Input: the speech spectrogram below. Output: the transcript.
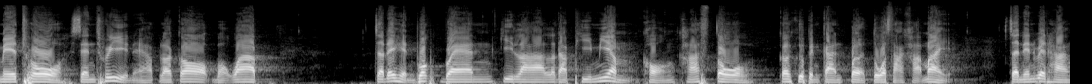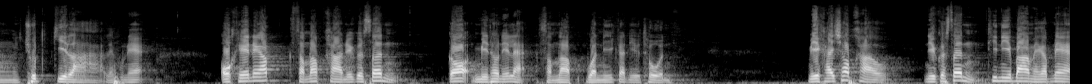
เมโทรเซนทรีนะครับ แล้วก็บอกว่าจะได้เห็นพวกแบรนด์กีฬาระดับพรีเมียมของคาสโตก็คือเป็นการเปิดตัวสาขาใหม่ จะเน้นไปทางชุดกีฬาอะไรพวกเนี้ย โอเคนะครับสำหรับข่าวนิวการ์เซนก็มีเท่านี้แหละสำหรับวันนี้กับนิวทูนมีใครชอบข่าวนิวการ์เซนที่นี่บ้างไหมครับเนี่ย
